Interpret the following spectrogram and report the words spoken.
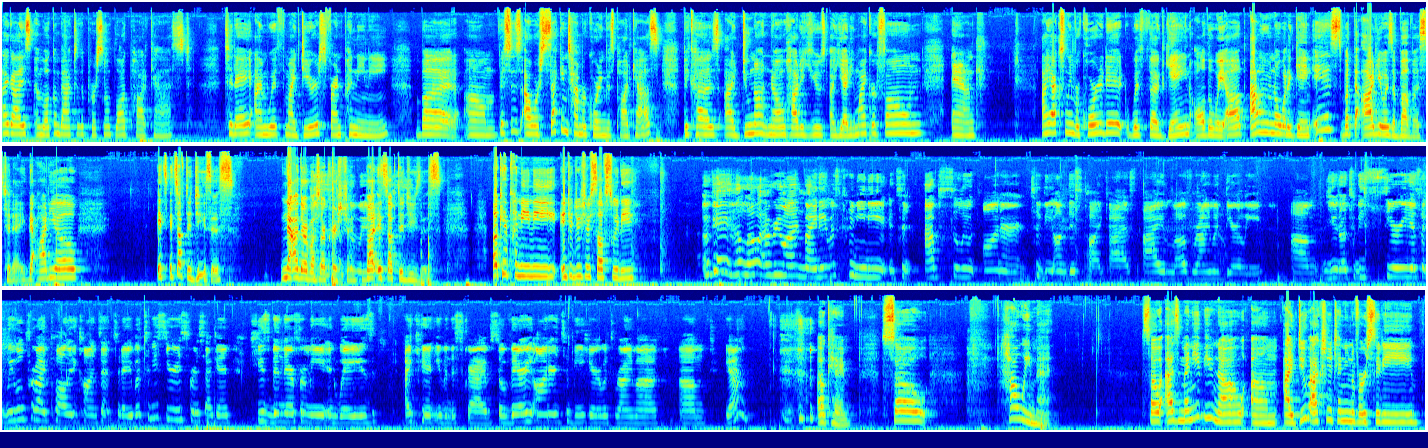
Hi, guys, and welcome back to the Personal Blog Podcast. Today I'm with my dearest friend Panini, but um, this is our second time recording this podcast because I do not know how to use a Yeti microphone and I accidentally recorded it with the gain all the way up. I don't even know what a gain is, but the audio is above us today. The audio, it's, it's up to Jesus. Neither of us are Christian, but it's up to Jesus. Okay, Panini, introduce yourself, sweetie. Okay, hello everyone. My name is Panini. It's an absolute honor to be on this podcast. I love Rima dearly. Um, you know, to be serious, like we will provide quality content today, but to be serious for a second, she's been there for me in ways I can't even describe. So very honored to be here with Rima. Um, yeah. okay, so how we met. So, as many of you know, um, I do actually attend university.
